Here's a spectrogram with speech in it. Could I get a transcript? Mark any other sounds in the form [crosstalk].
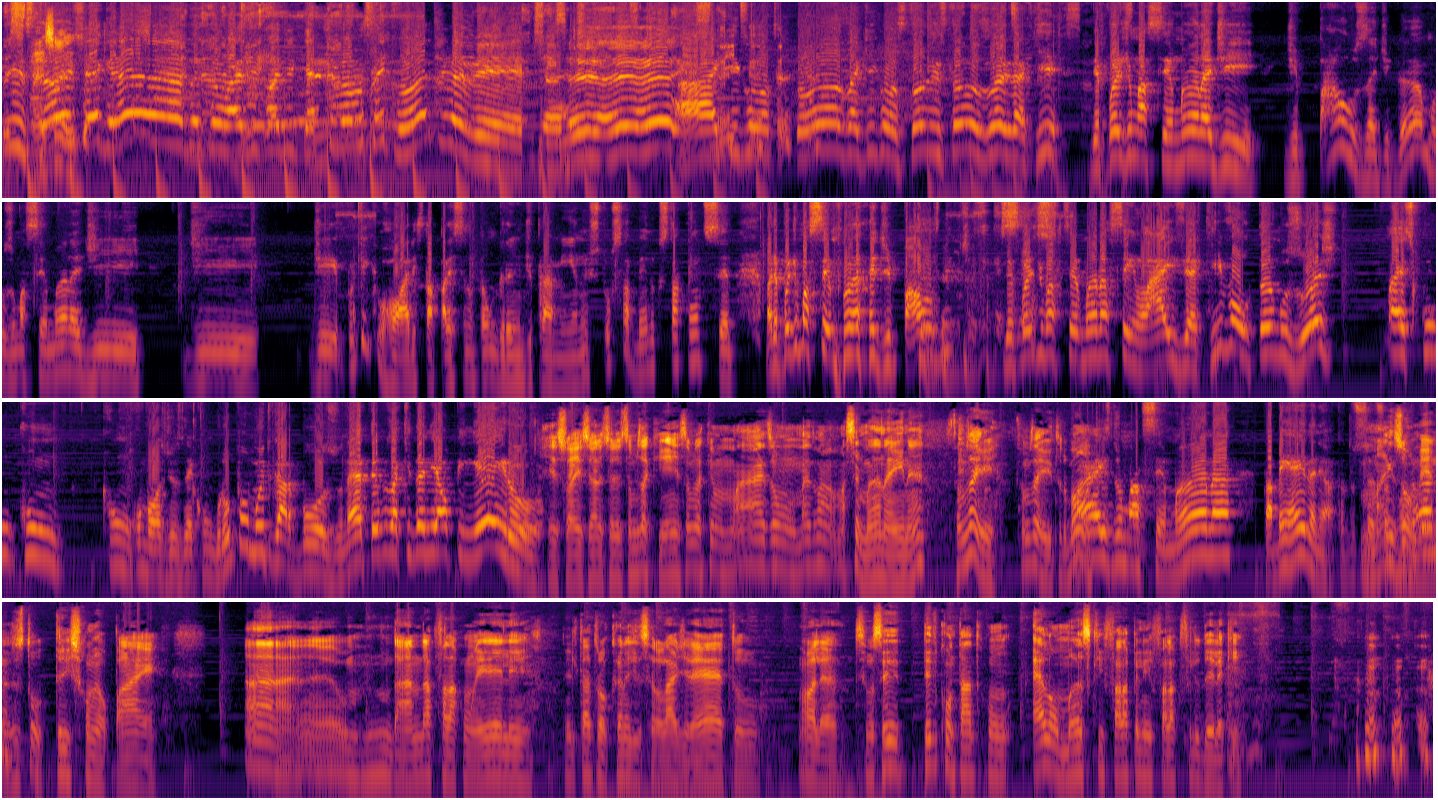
Estamos chegando com mais um podcast Vamos Sem Corte, bebê! Ai, que gostoso, que gostoso! Estamos hoje aqui, depois de uma semana de, de pausa, digamos, uma semana de, de de por que, que o Rory está parecendo tão grande para mim? Eu não estou sabendo o que está acontecendo. Mas depois de uma [laughs] semana de pausa, depois de uma semana sem live aqui, voltamos hoje, mas com, com, com como posso dizer, com um grupo muito garboso, né? Temos aqui Daniel Pinheiro. Isso aí, senhoras e senhores, estamos aqui, hein? Estamos aqui mais, um, mais uma, uma semana aí, né? Estamos aí, estamos aí, tudo bom? Mais uma semana. Tá bem aí, Daniel? Tá tudo certo? Mais ou menos, estou triste com meu pai. Ah, não dá, não dá pra falar com ele. Ele tá trocando de celular direto. Olha, se você teve contato com Elon Musk, fala pra ele falar com o filho dele aqui.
